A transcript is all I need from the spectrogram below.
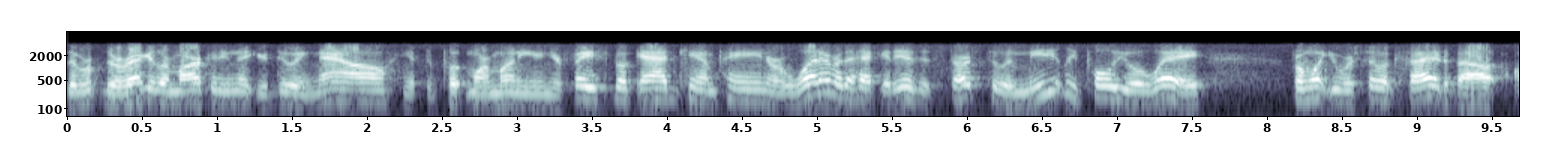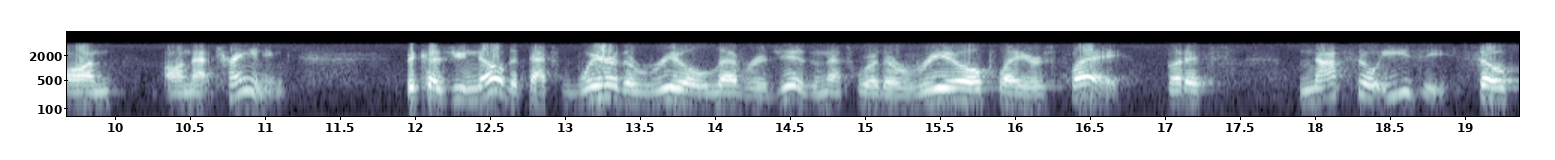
the the regular marketing that you're doing now, you have to put more money in your Facebook ad campaign or whatever the heck it is, it starts to immediately pull you away from what you were so excited about on on that training. Because you know that that's where the real leverage is and that's where the real players play. But it's not so easy. So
